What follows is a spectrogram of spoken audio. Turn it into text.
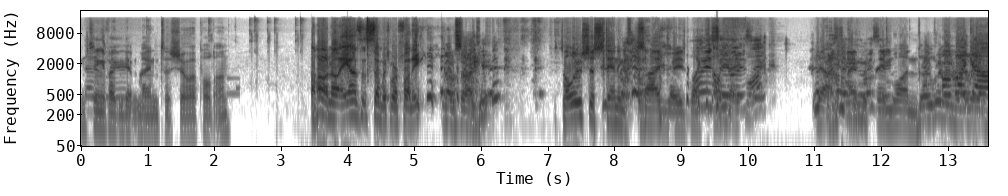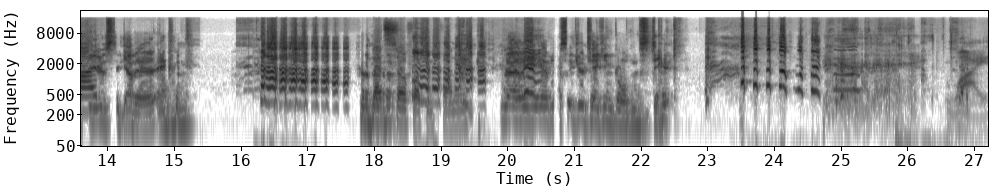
I'm That seeing is if I can get mine to show up. Hold on. Oh no, Aeon's is so much more funny. no, sorry. Solar's just standing sideways, like, Let me oh, see, yeah, let me see. Fuck. yeah, I'm Let the same one. Golden Oh and my Riley God. are fused together, and That's so fucking funny. Riley, it looks like you're taking Golden's dick. Why?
